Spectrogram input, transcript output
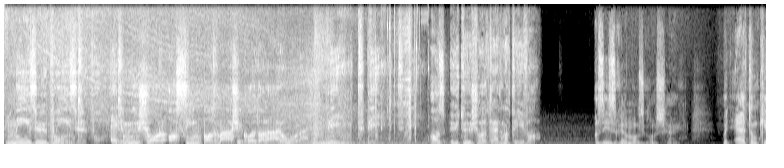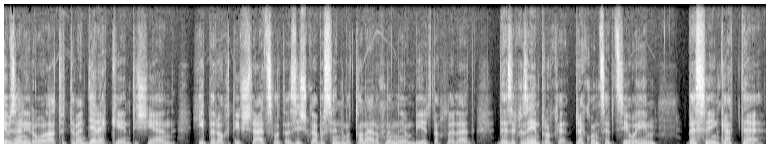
Nézőpont. Nézőpont. Egy műsor a színpad másik oldaláról. Beat. Beat az ütős alternatíva. Az izgő mozgóság. Hogy el tudom képzelni rólad, hogy te már gyerekként is ilyen hiperaktív srác volt, az iskolában szerintem a tanárok nem nagyon bírtak veled, de ezek az én prekoncepcióim, beszélj inkább te.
